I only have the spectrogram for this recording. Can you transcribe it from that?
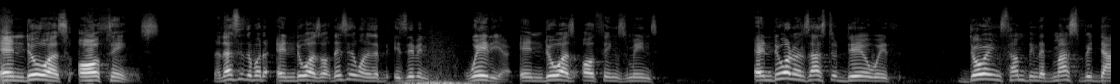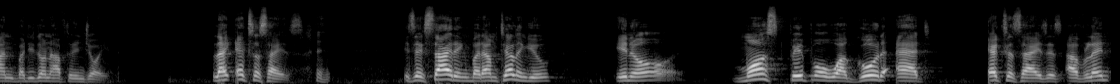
Endures all things. Now, that's the word endures. This is one that is even weightier. Endures all things means endurance has to deal with doing something that must be done, but you don't have to enjoy it. Like exercise. it's exciting, but I'm telling you, you know, most people who are good at exercises I've learned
